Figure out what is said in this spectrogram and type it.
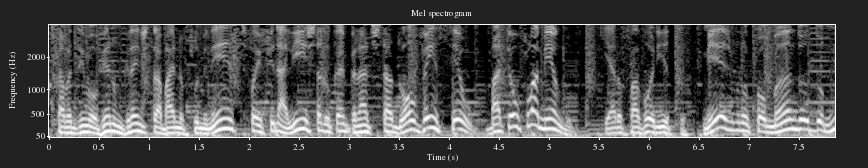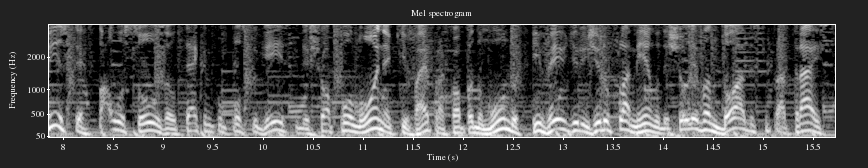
estava desenvolvendo um grande trabalho no Fluminense, foi finalista do campeonato estadual, venceu, bateu o Flamengo, que era o favorito, mesmo no comando do Mister Paulo Souza, o técnico português que deixou a Polônia, que vai para a Copa do Mundo, e veio dirigir o Flamengo, deixou Lewandowski para trás,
